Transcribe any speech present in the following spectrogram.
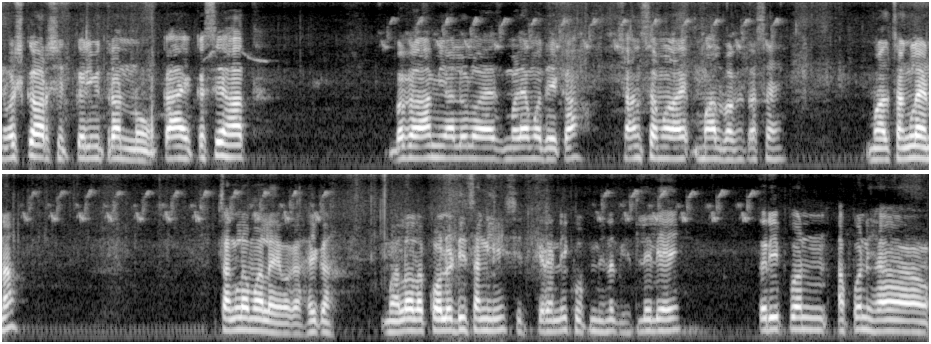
नमस्कार शेतकरी मित्रांनो काय कसे आहात? बघा आम्ही आलेलो आहे आज मळ्यामध्ये का छानसा मळा आहे माल बघा कसा आहे. माल चांगला आहे ना? चांगला माल आहे बघा आहे का? मालाला क्वालिटी चांगली आहे. शेतकऱ्यांनी खूप मेहनत घेतलेली आहे. तरी पण आपण ह्या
